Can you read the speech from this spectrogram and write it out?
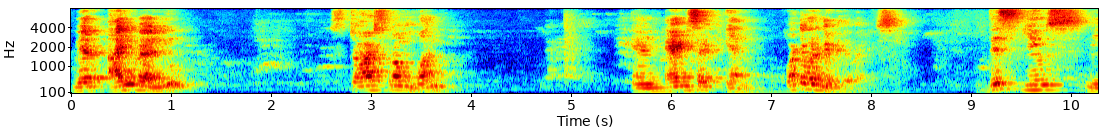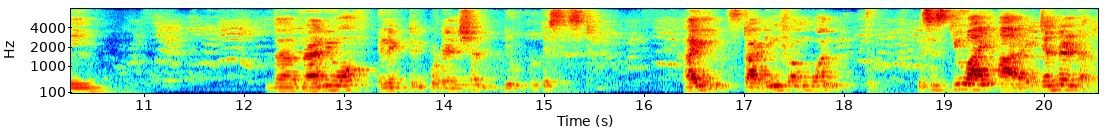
where I value starts from 1 and ends at n, whatever may be the values. This gives me the value of electric potential due to this system. I starting from 1 2. This is QI general term.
